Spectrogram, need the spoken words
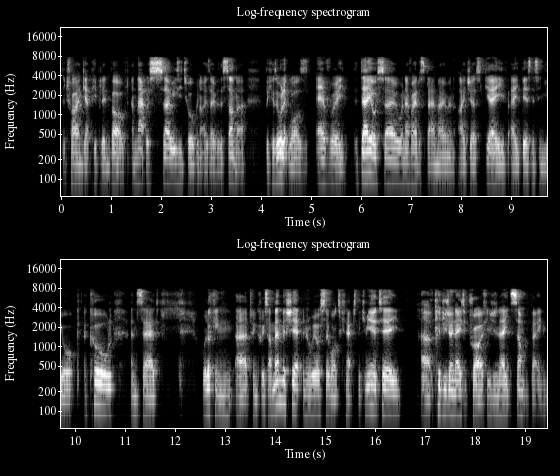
to try and get people involved, and that was so easy to organise over the summer because all it was every day or so, whenever I had a spare moment, I just gave a business in York a call and said, "We're looking uh, to increase our membership, and we also want to connect to the community. Uh, could you donate a prize? Could you donate something?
